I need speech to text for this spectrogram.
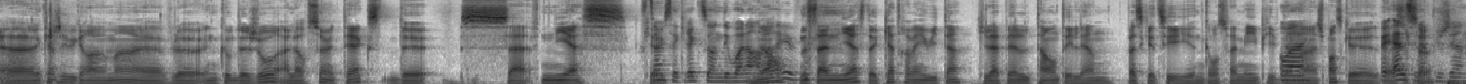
Euh, quand j'ai vu grand-maman, euh, une couple de jours, elle a reçu un texte de sa nièce. C'est que- un secret que tu vas me dévoiler en non, live. de sa nièce de 88 ans qui l'appelle tante Hélène. Parce que, tu sais, il y a une grosse famille, puis évidemment, Ouais. je pense que. Ben, elle, c'est la plus jeune.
